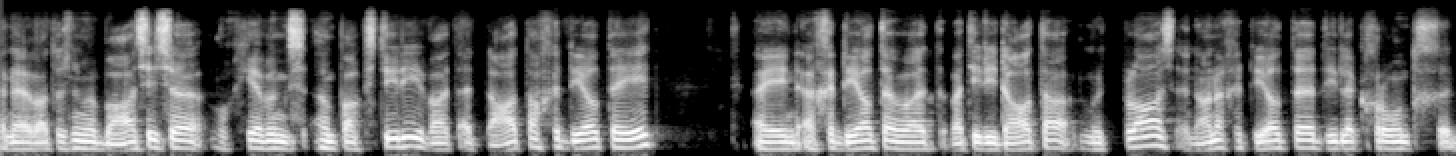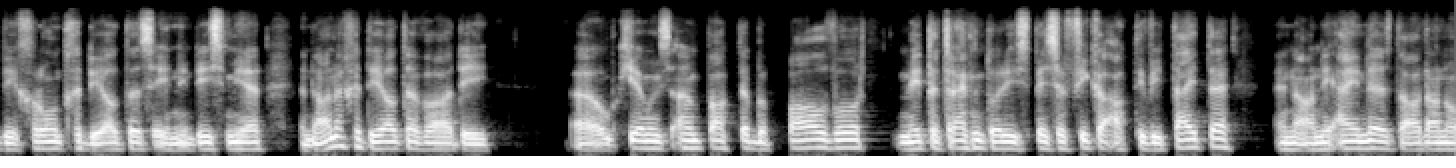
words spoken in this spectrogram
in 'n wat ons noem 'n basiese omgewingsimpakstudie wat 'n data gedeelte het en 'n gedeelte wat wat jy die data moet plaas en dan 'n gedeelte dielik grond die grondgedeeltes en en dis meer. En dan 'n gedeelte waar die uh, omgewingsimpakte bepaal word met betrekking tot die spesifieke aktiwiteite en aan die einde is daar dan 'n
